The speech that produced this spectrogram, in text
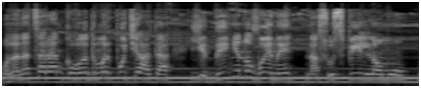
Олена Царенко, Володимир Путята. Єдині новини на Суспільному.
